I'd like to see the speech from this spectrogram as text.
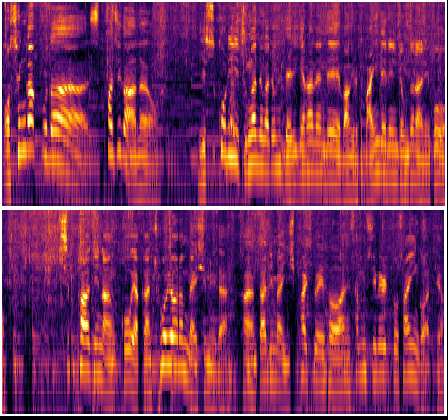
어, 생각보다 습하지가 않아요. 이 스콜이 중간중간 조금씩 내리긴 하는데 막 이렇게 많이 내리는 정도는 아니고 습하진 않고 약간 초여름 날씨입니다. 한 따지면 28도에서 한 31도 사이인 것 같아요.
